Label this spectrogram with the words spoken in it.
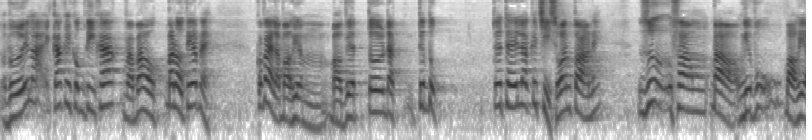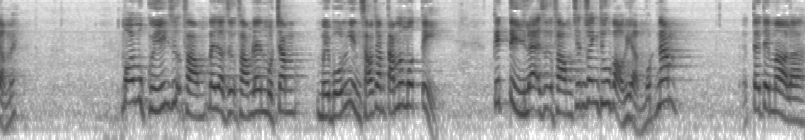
Với lại các cái công ty khác Và bắt đầu, bắt đầu tiếp này Có phải là bảo hiểm Bảo Việt tôi đặt tiếp tục Tôi thấy là cái chỉ số an toàn ấy Dự phòng bảo nghiệp vụ bảo hiểm ấy Mỗi một quý dự phòng bây giờ dự phòng lên 114.681 tỷ. Cái tỷ lệ dự phòng trên doanh thu bảo hiểm một năm TTM là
